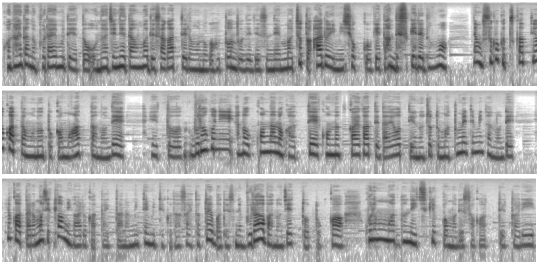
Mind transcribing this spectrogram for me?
この間のプライムデーと同じ値段まで下がってるものがほとんどでですねまあちょっとある意味ショックを受けたんですけれどもでもすごく使ってよかったものとかもあったのでえっとブログにあのこんなの買ってこんな使い勝手だよっていうのをちょっとまとめてみたのでよかったらもし興味がある方いたら見てみてください。例えばですねブラーバのジェットとかこれもまたね1キュッパまで下がってたり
